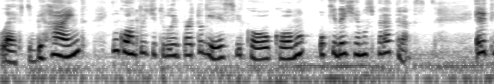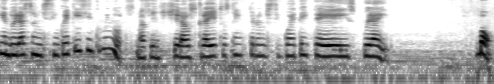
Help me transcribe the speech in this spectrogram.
Left Behind, enquanto o título em português ficou como O que deixamos para trás. Ele tem a duração de 55 minutos, mas se a gente tirar os créditos tem em torno de 53 por aí. Bom,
